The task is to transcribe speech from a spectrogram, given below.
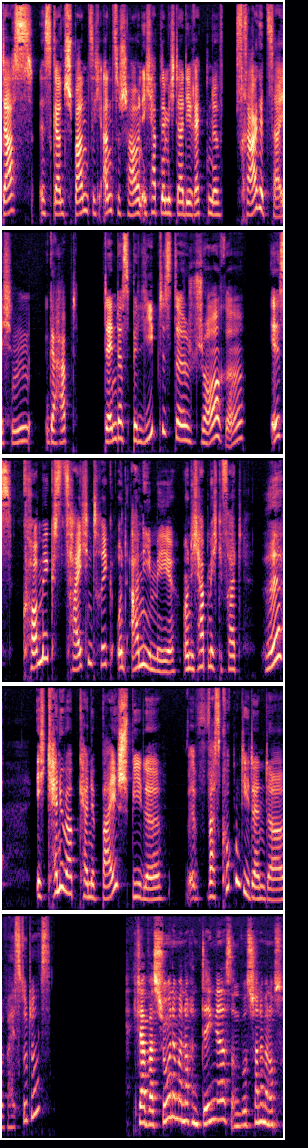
das ist ganz spannend, sich anzuschauen. Ich habe nämlich da direkt eine Fragezeichen gehabt, denn das beliebteste Genre ist Comics, Zeichentrick und Anime. Und ich habe mich gefragt, hä? Ich kenne überhaupt keine Beispiele. Äh, was gucken die denn da? Weißt du das? Ich glaube, was schon immer noch ein Ding ist und wo es schon immer noch so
